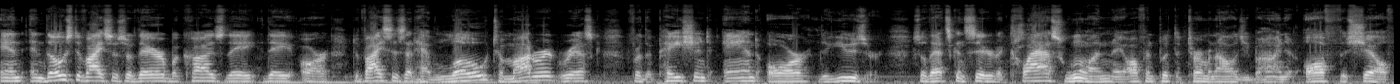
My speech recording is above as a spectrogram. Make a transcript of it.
And, and those devices are there because they, they are devices that have low to moderate risk for the patient and or the user. So that's considered a class one. They often put the terminology behind it, off the shelf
